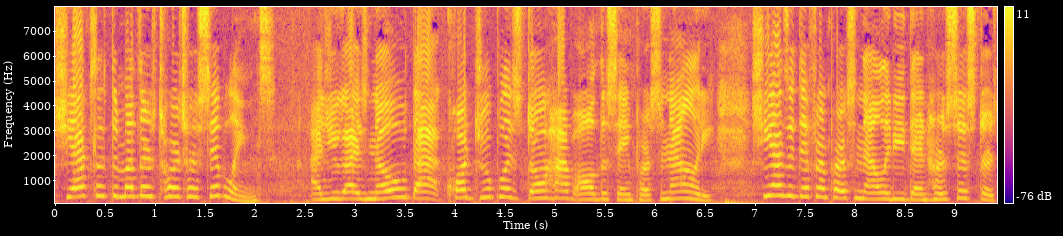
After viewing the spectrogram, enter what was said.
she acts like the mother towards her siblings. As you guys know, that quadruplets don't have all the same personality. She has a different personality than her sisters.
